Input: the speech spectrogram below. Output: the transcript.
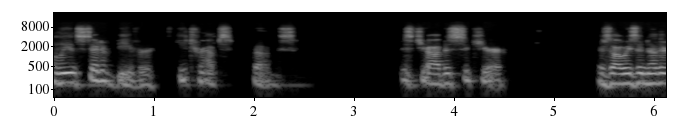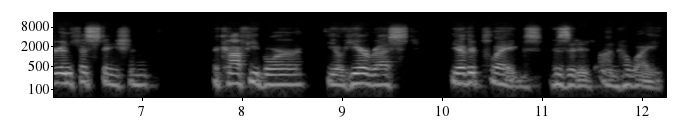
Only instead of beaver, he traps bugs. His job is secure. There's always another infestation the coffee borer, the ohia rust, the other plagues visited on Hawaii.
